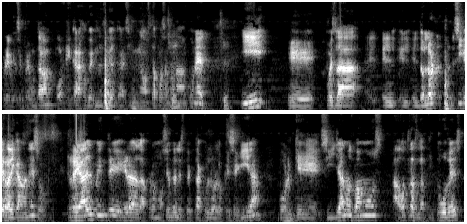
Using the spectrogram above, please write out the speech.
pre- se preguntaban por qué carajo Wegner sigue acá si no está pasando Sí. nada con él. Y eh, pues la, el, el- el dolor sigue radicando en eso. Realmente era la promoción del espectáculo lo que seguía, porque si ya nos vamos a otras latitudes,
